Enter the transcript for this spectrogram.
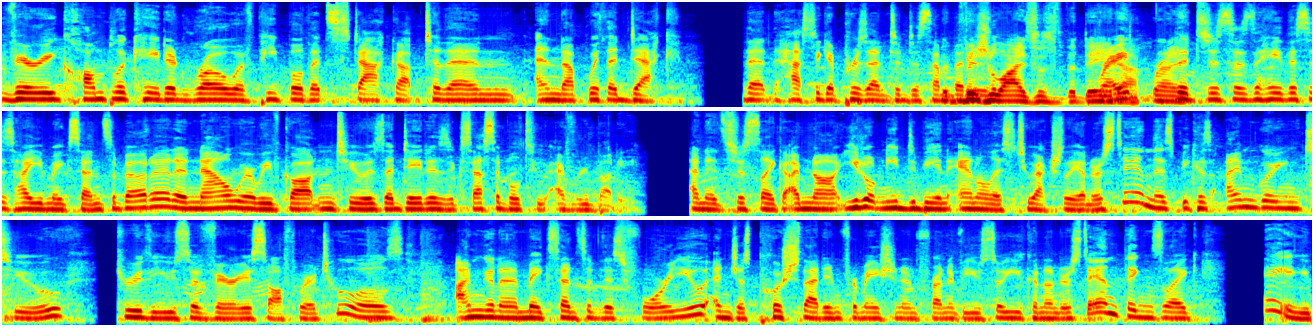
very complicated row of people that stack up to then end up with a deck that has to get presented to It somebody. visualizes the data, Right? right? That just says, hey, this is how you make sense about it. And now where we've gotten to is that data is accessible to everybody. And it's just like, I'm not, you don't need to be an analyst to actually understand this because I'm going to, through the use of various software tools, I'm going to make sense of this for you and just push that information in front of you so you can understand things like, hey,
